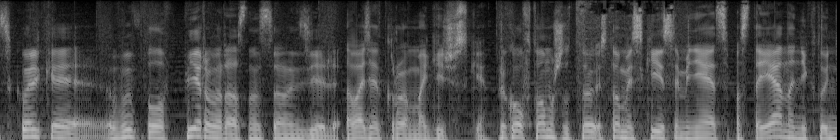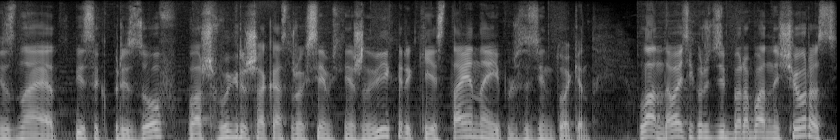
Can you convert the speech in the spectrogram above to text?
сколько выпало в первый раз на самом деле. Давайте откроем магически. Прикол в том, что то- стоимость кейса меняется постоянно. Никто не знает список призов. Ваш выигрыш АК-47 Снежный Вихрь, кейс тайна и плюс один токен. Ладно, давайте крутить барабан еще раз.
